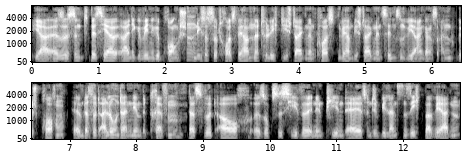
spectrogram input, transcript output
Ja, also es sind bisher einige wenige Branchen. Nichtsdestotrotz, wir haben natürlich die steigenden Kosten, wir haben die steigenden Zinsen, wie eingangs angesprochen. Ähm, das wird alle Unternehmen betreffen. Das wird auch äh, sukzessive in den P&Ls und den Bilanzen sichtbar werden.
